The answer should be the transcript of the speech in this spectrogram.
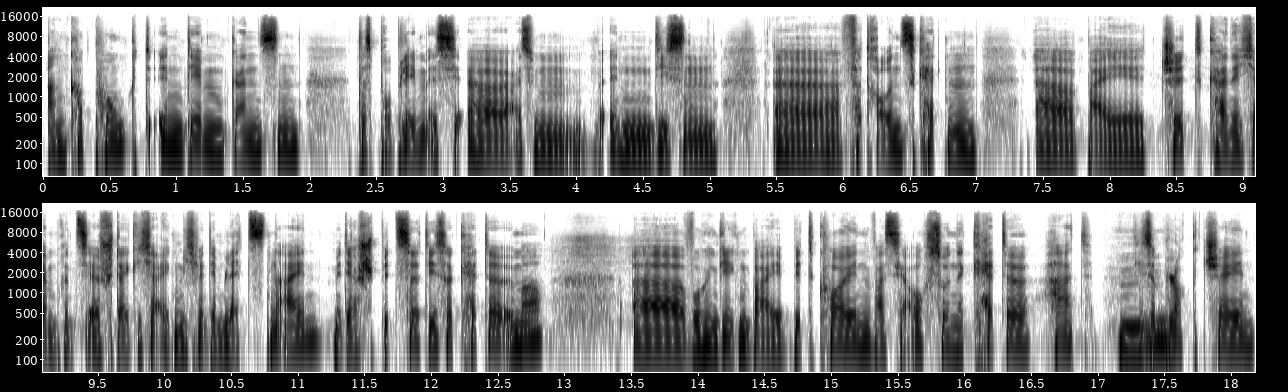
Ankerpunkt in dem Ganzen? Das Problem ist, äh, also in diesen äh, Vertrauensketten äh, bei JIT kann ich im Prinzip, steige ich ja eigentlich mit dem letzten ein, mit der Spitze dieser Kette immer äh, wohingegen bei Bitcoin, was ja auch so eine Kette hat, mhm. diese Blockchain,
